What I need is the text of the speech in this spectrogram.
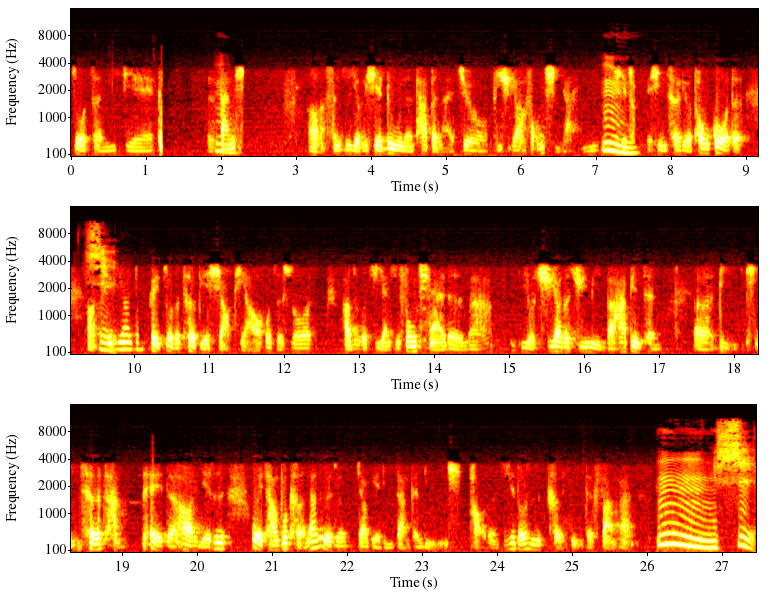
做成一些单行、嗯、啊，甚至有一些路呢，它本来就必须要封起来，嗯，一些穿越性车流通过的，啊，这些地方都可以做的特别小条，或者说，它如果既然是封起来的，那有需要的居民把它变成呃里停车场。对的哈，也是未尝不可。那这个就交给里长跟里民去讨论，这些都是可行的方案。嗯，是，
